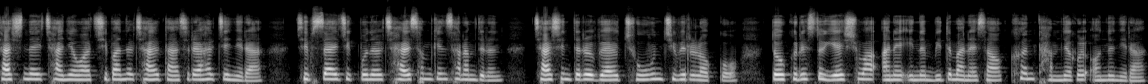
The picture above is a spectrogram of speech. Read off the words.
자신의 자녀와 집안을 잘 다스려야 할지니라. 집사의 직분을 잘 섬긴 사람들은 자신들을 위하여 좋은 지위를 얻고 또 그리스도 예수와 안에 있는 믿음 안에서 큰 담력을 얻느니라.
